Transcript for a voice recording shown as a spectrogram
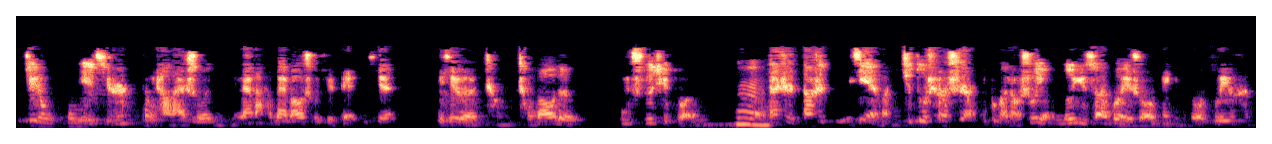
西，这种东西其实正常来说，你应该把它外包出去给一些一些个承承包的公司去做的。嗯，但是当时第一届嘛，你去做测试，你不可能说有那么多预算过去说 OK，你们给我做一个很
